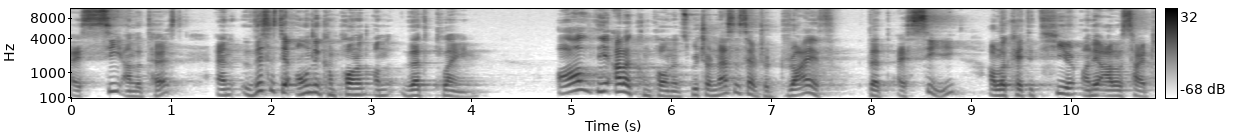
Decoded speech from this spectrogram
IC under test and this is the only component on that plane. All the other components which are necessary to drive that IC are located here on the other side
